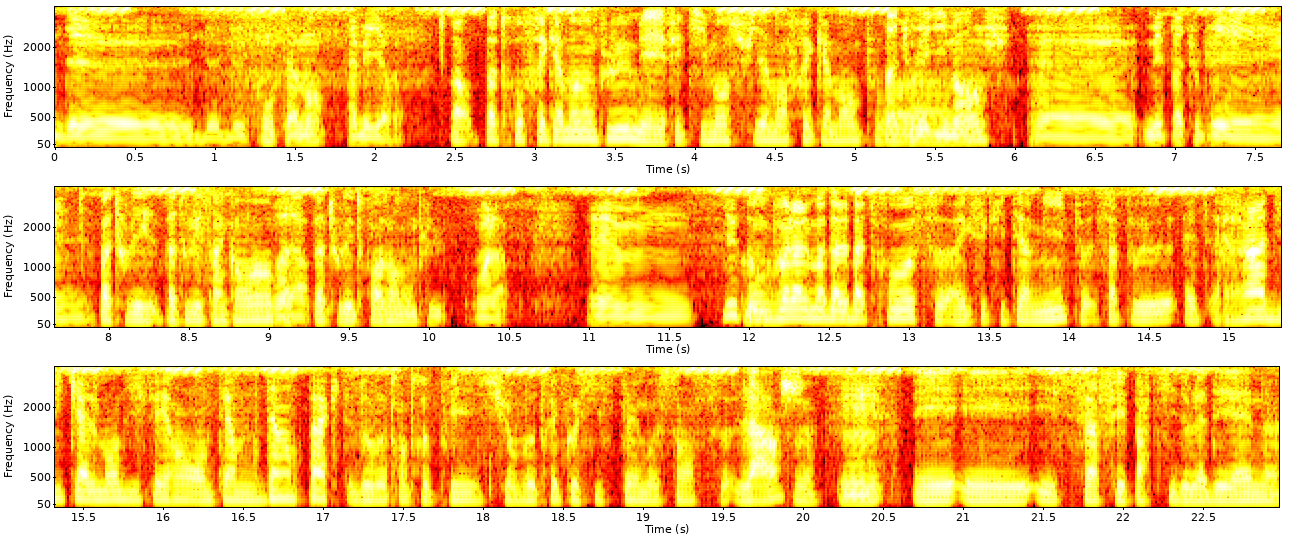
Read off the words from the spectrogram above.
de, de, de constamment améliorer. Alors, pas trop fréquemment non plus, mais effectivement suffisamment fréquemment pour... Pas tous les euh, dimanches, euh, mais pas toutes les Pas tous les, pas tous les 5 ans, Voilà. pas, pas tous les 3 ans non plus. voilà. Euh, Donc voilà le mode Albatros avec ses critères MIP. Ça peut être radicalement différent en termes d'impact de votre entreprise sur votre écosystème au sens large. mhm, Et, et- et ça fait partie de l'ADN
